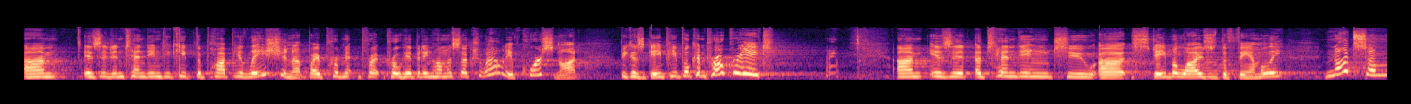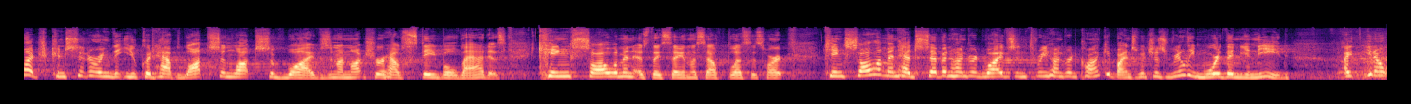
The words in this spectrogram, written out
Um, is it intending to keep the population up by pro- pro- prohibiting homosexuality? Of course not, because gay people can procreate. Right? Um, is it intending to uh, stabilize the family? Not so much considering that you could have lots and lots of wives, and I'm not sure how stable that is. King Solomon, as they say in the South, bless his heart, King Solomon had 700 wives and 300 concubines, which is really more than you need. I, you know,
